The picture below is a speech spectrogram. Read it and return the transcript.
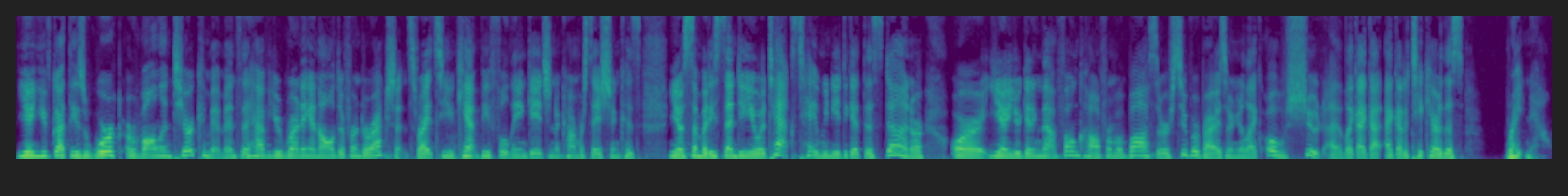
you know, you've got these work or volunteer commitments that have you running in all different directions, right? So you mm-hmm. can't be fully engaged in a conversation because, you know, somebody's sending you a text, hey, we need to get this done. Or, or, you know, you're getting that phone call from a boss or a supervisor and you're like, oh, shoot, I, like, I got, I got to take care of this right now,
